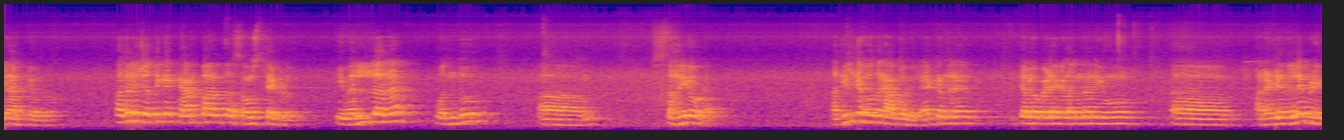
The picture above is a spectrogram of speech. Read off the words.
ಇಲಾಖೆಯವರು, ಅದರ ಜೊತೆಗೆ ಕ್ಯಾಂಪ್ ಅಂತ ಸಂಸ್ಥೆಗಳು, ಇವೆಲ್ಲರ ಒಂದು ಸಹಯೋಗ. ಅದಿಲ್ಲದೆ ಹೋದರೆ ಆಗೋದಿಲ್ಲ. ಯಾಕಂದ್ರೆ ಕೆಲವು ಬೆಳೆಗಳನ್ನು ನೀವು ಅರಣ್ಯದಲ್ಲೇ ಬೆಳಿ,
